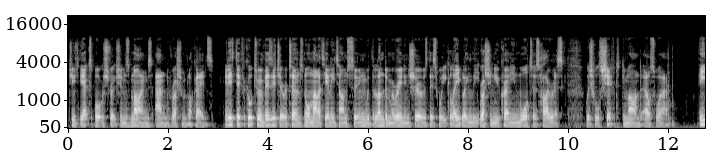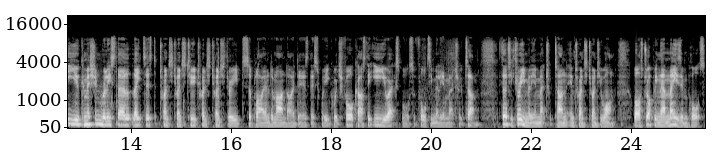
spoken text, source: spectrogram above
due to the export restrictions, mines, and Russian blockades. It is difficult to envisage a return to normality anytime soon, with the London marine insurers this week labelling the Russian Ukrainian waters high risk, which will shift demand elsewhere. The EU Commission released their latest 2022 2023 supply and demand ideas this week, which forecast the EU exports at 40 million metric tonne, 33 million metric tonne in 2021, whilst dropping their maize imports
